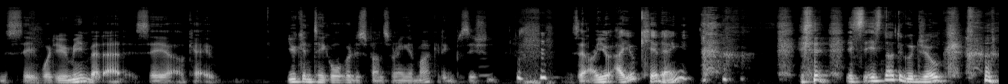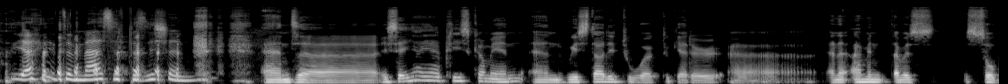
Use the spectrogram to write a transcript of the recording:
I say, "What do you mean by that?" I say, "Okay, you can take over the sponsoring and marketing position. so are you are you kidding? it's it's not a good joke. yeah, it's a massive position. and uh, he said, "Yeah, yeah, please come in." And we started to work together. Uh, and I mean, that was so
